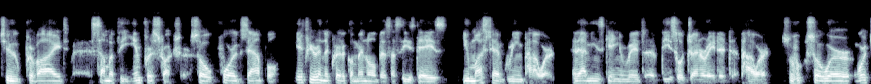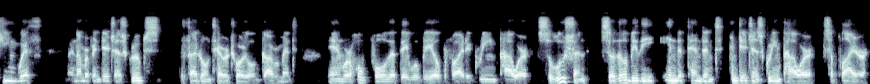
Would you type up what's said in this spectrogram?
to provide some of the infrastructure. So, for example, if you're in the critical mineral business these days, you must have green power. And that means getting rid of diesel generated power. So, so we're working with a number of indigenous groups, the federal and territorial government, and we're hopeful that they will be able to provide a green power solution. So they'll be the independent indigenous green power supplier,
